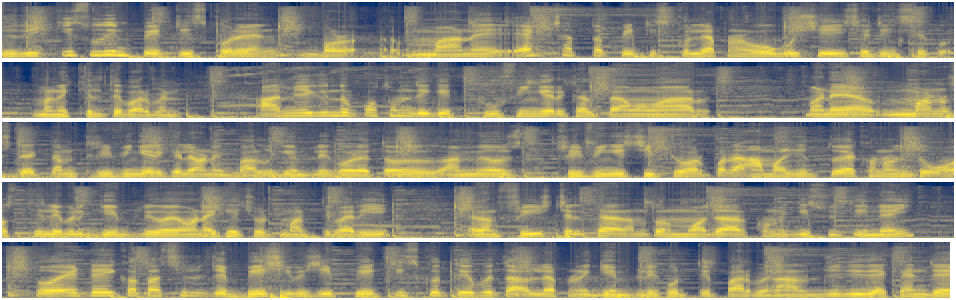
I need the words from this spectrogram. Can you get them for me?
যদি কিছুদিন প্র্যাকটিস করেন মানে এক সপ্তাহ প্র্যাকটিস করলে আপনারা অবশ্যই সেটিংসে মানে খেলতে পারবেন। আমিও কিন্তু প্রথম দিকে টু ফিঙ্গার খেলতাম, আমার মানে মানুষ দেখতাম থ্রি ফিঙ্গার খেলে অনেক ভালো গেম প্লে করে, তো আমিও থ্রি ফিঙ্গার শিফট হওয়ার পরে আমার কিন্তু এখন কিন্তু অস্থির লেভেল গেম প্লে হয় অনেক হেডশট মারতে পারি। এখন ফ্রি স্টাইল খেলার মতন মজা আর কোনো কিছুতেই নেই। তো এটাই কথা ছিল যে বেশি বেশি প্র্যাকটিস করতে হবে, তাহলে আপনারা গেম প্লে করতে পারবেন। আর যদি দেখেন যে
